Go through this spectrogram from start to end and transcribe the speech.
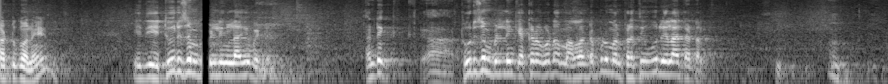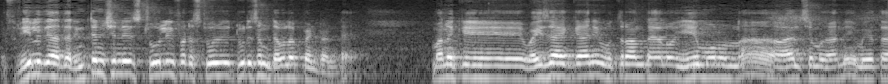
కట్టుకొని ఇది టూరిజం బిల్డింగ్ లాగే పెట్టారు. అంటే టూరిజం బిల్డింగ్కి ఎక్కడ కూడా అలాంటప్పుడు మనం ప్రతి ఊరు ఇలా కట్టాలి. Real their intention is truly for tourism development అంటే మనకి వైజాగ్ కానీ ఉత్తరాంధ్రలో ఏ మూల ఉన్నా రాయలసీమ కానీ మిగతా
